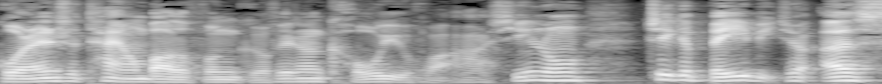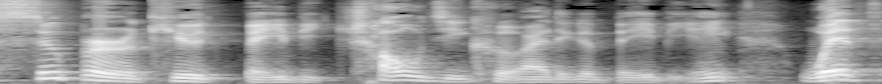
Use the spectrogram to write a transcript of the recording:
果然是《太阳报》的风格，非常口语化啊！形容这个 baby 叫 a super cute baby，超级可爱的一个 baby。诶，with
